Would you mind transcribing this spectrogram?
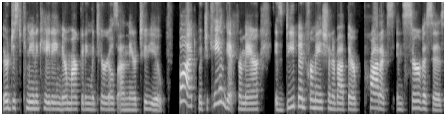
They're just communicating their marketing materials on there to you. But what you can get from there is deep information about their products and services,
